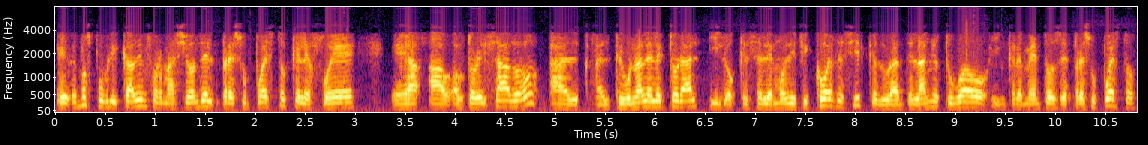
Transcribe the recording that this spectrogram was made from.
hemos publicado información del presupuesto que le fue eh, a- autorizado al, al Tribunal Electoral y lo que se le modificó, es decir, que durante el año tuvo incrementos de presupuesto.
